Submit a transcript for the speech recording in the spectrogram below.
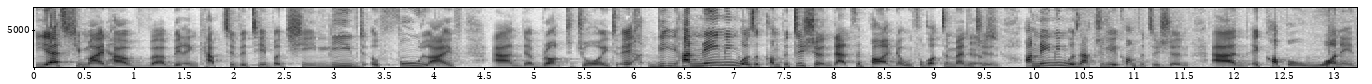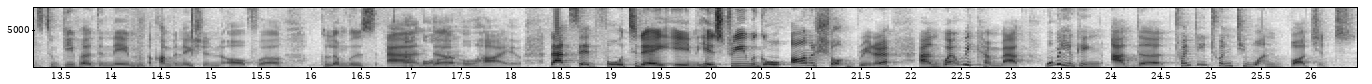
yes, she might have uh, been in captivity, but she lived a full life and uh, brought joy to. eh, the, her naming was a competition. That's the part that we forgot to mention. Her naming was actually a competition, and a couple wanted to give her the name, a combination of uh, Columbus and, And uh, Ohio. Ohio. That's it for today in history. We go on a short breather, and when we come back, we'll be looking at the 2021 budget.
